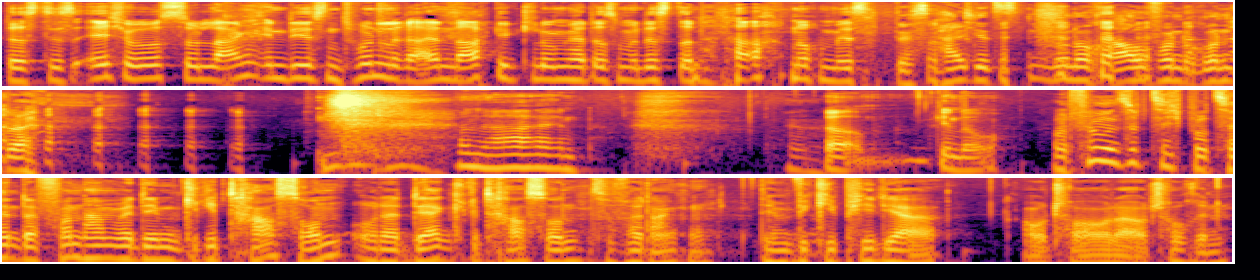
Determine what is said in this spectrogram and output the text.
dass das Echo so lang in diesen Tunnel rein nachgeklungen hat, dass man das danach noch messen Das halt jetzt nur noch rauf und runter. oh nein. Ja, genau. Und 75 Prozent davon haben wir dem Gretarson oder der Gretarson zu verdanken, dem Wikipedia-Autor oder Autorin.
